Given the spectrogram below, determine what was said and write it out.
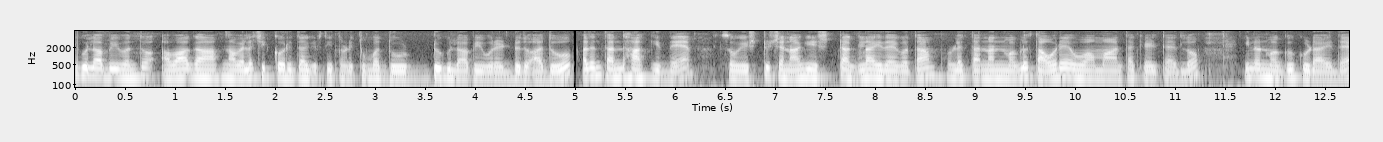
ಗುಲಾಬಿ ಹೂವಂತೂ ಅವಾಗ ನಾವೆಲ್ಲ ಚಿಕ್ಕವರಿದ್ದಾಗ ಇರ್ತಿತ್ತು ನೋಡಿ, ತುಂಬ ದೊಡ್ಡ ಗುಲಾಬಿ ಹೂ ರೆಡ್ದು ಅದು. ಅದನ್ನು ತಂದು ಹಾಕಿದ್ದೆ. ಸೊ ಎಷ್ಟು ಚೆನ್ನಾಗಿ, ಎಷ್ಟು ಅಗಲ ಇದೆ ಗೊತ್ತಾ? ಒಳ್ಳೆ ತ ನನ್ನ ಮಗಳು ತವರೆ ಹೂವಮ್ಮ ಅಂತ ಕೇಳ್ತಾ ಇದ್ಲು. ಇನ್ನೊಂದು ಮಗು ಕೂಡ ಇದೆ.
